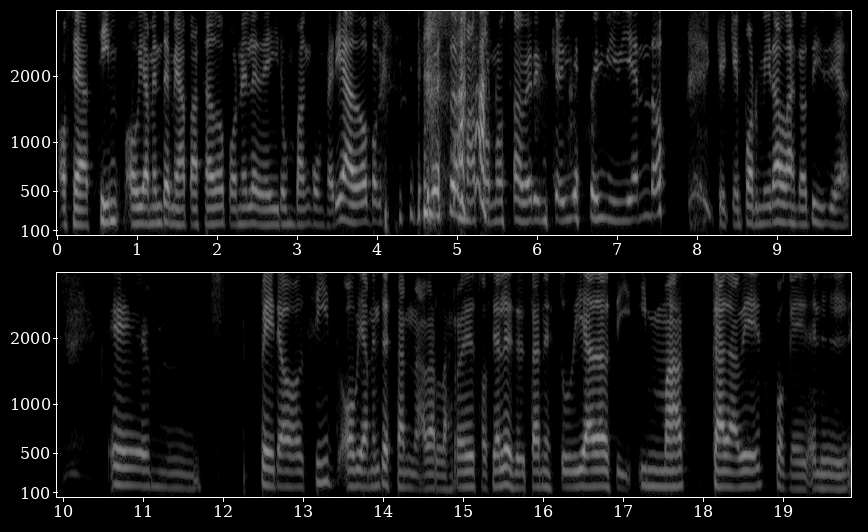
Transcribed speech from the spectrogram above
o sea, sí, obviamente me ha pasado ponerle de ir a un banco un feriado, porque pero eso es más por no saber en qué día estoy viviendo que, que por mirar las noticias. Eh, pero sí, obviamente están, a ver, las redes sociales están estudiadas y, más cada vez, porque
